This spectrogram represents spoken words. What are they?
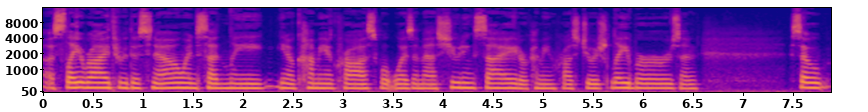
a sleigh ride through the snow and suddenly, you know, coming across what was a mass shooting site or coming across Jewish laborers. And so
